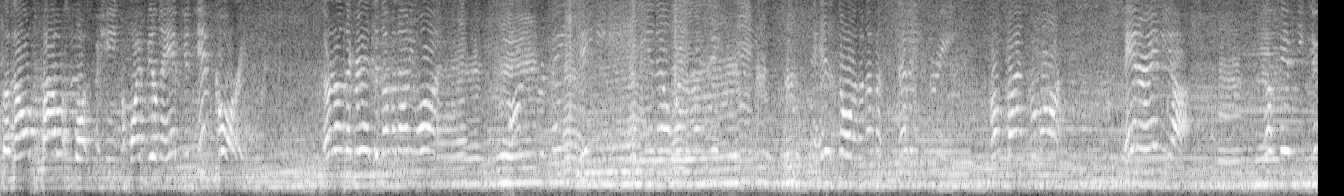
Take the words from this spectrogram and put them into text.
The Knowles Power Sports Machine from Whitefield, New Hampshire, Tim Corey. Third on the grid, the number 91. Oxford, Maine, JDE, B&L, West To his door, the number 73. From Pine, Vermont. Tanner Amiot. The 52,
